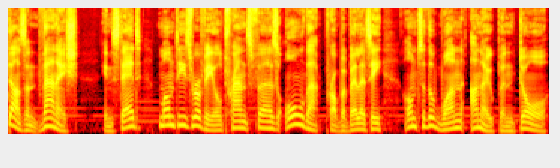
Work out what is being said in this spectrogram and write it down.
doesn't vanish. Instead, Monty's reveal transfers all that probability onto the one unopened door.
